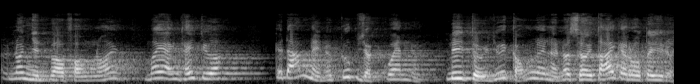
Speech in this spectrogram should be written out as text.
Nó nhìn vào phòng nói, mấy anh thấy chưa? Cái đám này nó cướp giật quen rồi. Đi từ dưới cổng lên là nó sơi tái cái roti rồi.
